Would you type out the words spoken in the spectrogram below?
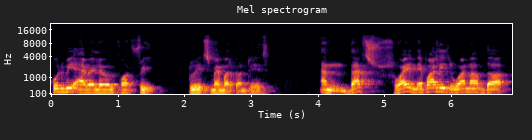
could be available for free to its member countries. And that's why Nepal is one of the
